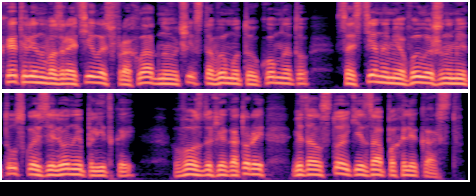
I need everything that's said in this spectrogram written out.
Кэтлин возвратилась в прохладную, чисто вымытую комнату со стенами, выложенными тускло-зеленой плиткой, в воздухе которой витал стойкий запах лекарств.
